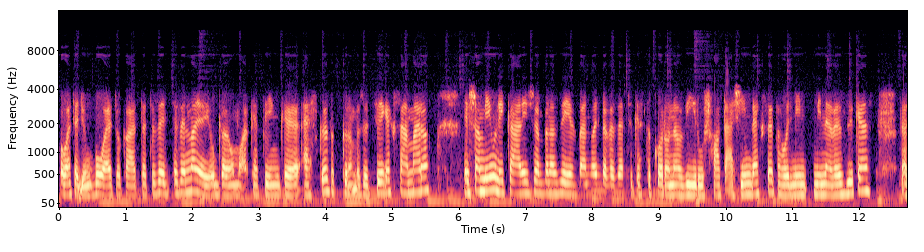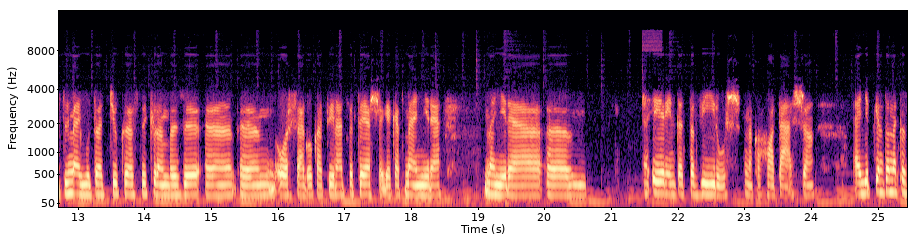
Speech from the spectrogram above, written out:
hova tegyünk boltokat. Tehát ez egy, ez egy nagyon jó geomarketing eszköz a különböző cégek számára, és ami unikális ebben az évben, hogy bevezettük ezt a koronavírus hatásindexet, ahogy mi, mi nevezzük ezt, tehát hogy megmutatjuk azt, hogy különböző ö, ö, országokat, illetve térségeket mennyire mennyire ö, érintett a vírusnak a hatása. Egyébként ennek az,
